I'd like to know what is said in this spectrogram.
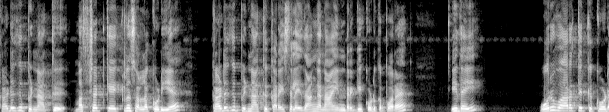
கடுகு பின்னாக்கு மஸ்டர்ட் கேக்னு சொல்லக்கூடிய கடுகு பின்னாக்கு கரைசலை தாங்க நான் இன்றைக்கு கொடுக்க போகிறேன் இதை ஒரு வாரத்திற்கு கூட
